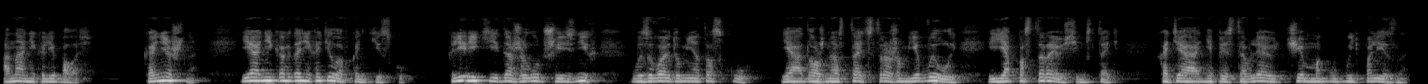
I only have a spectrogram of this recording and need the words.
Она не колебалась. «Конечно. Я никогда не хотела в Кантиску. Клирики, и даже лучшие из них, вызывают у меня тоску. Я должна стать стражем Евыллы, и я постараюсь им стать, хотя не представляю, чем могу быть полезна.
